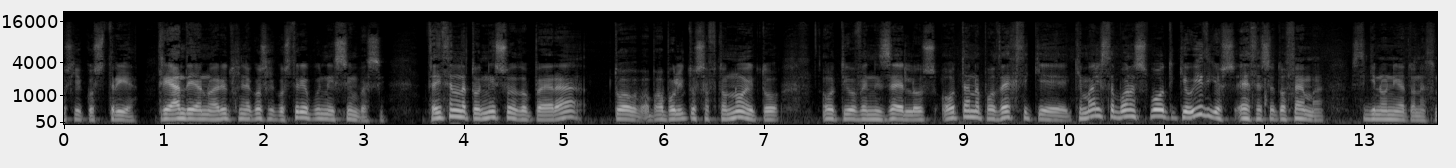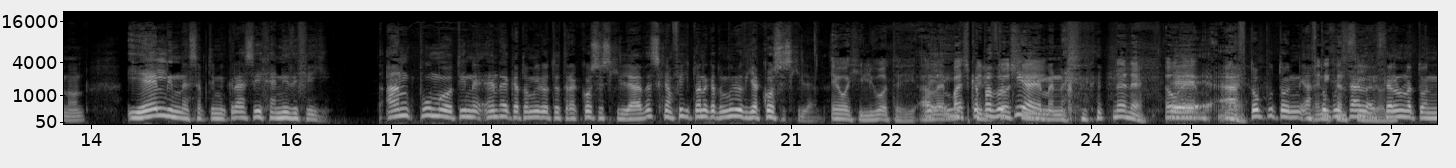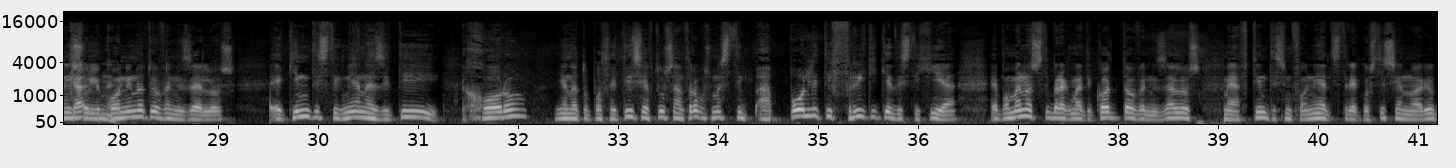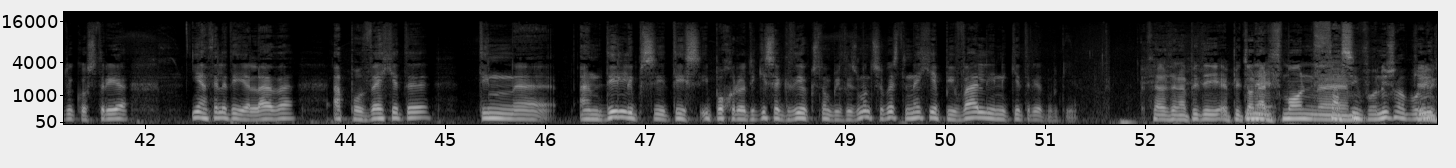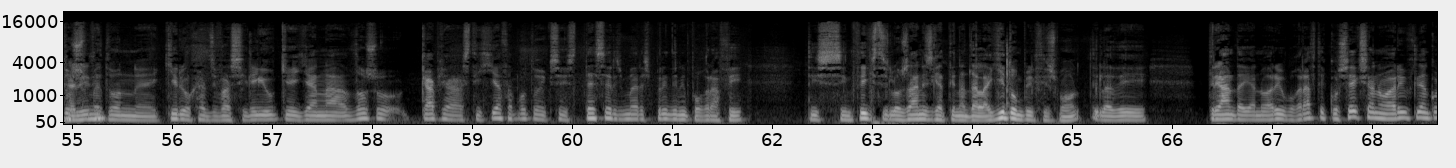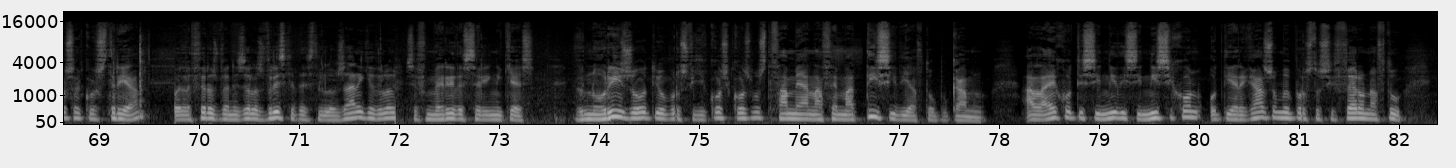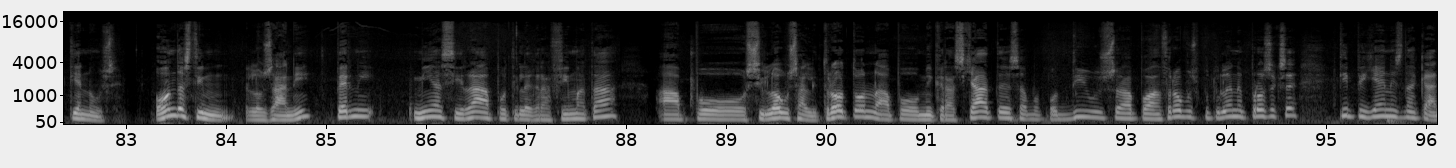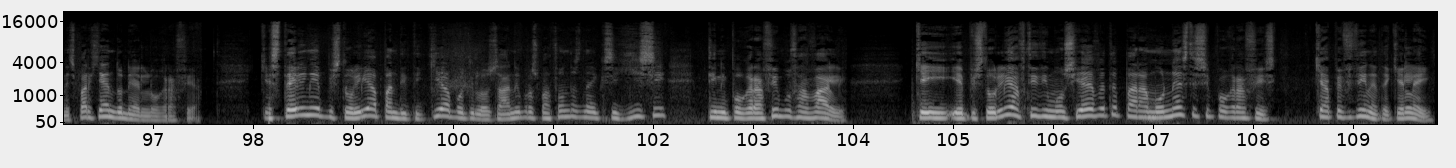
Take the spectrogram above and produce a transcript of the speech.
1923. 30 Ιανουαρίου του 1923 που είναι η σύμβαση. Θα ήθελα να τονίσω εδώ πέρα το απολύτως αυτονόητο ότι ο Βενιζέλος όταν αποδέχθηκε, και μάλιστα μπορώ να σας πω ότι και ο ίδιος έθεσε το θέμα στην κοινωνία των εθνών, οι Έλληνες από τη Μικρά είχαν ήδη φύγει. Αν πούμε ότι είναι 1.400.000, είχαν φύγει το 1.200.000. Ε, όχι, λιγότεροι. Αλλά, ε, εν πάση η Καπαδοκία περιπτώσει... έμενε. ναι, ναι. Ε, Ε, ναι. Αυτό που, τον, αυτό που είχαν θα, φύγει θέλω όλοι. να τονίσω Κα- λοιπόν ναι. είναι ότι ο Βενιζέλος εκείνη τη στιγμή αναζητεί χώρο για να τοποθετήσει αυτούς τους ανθρώπους μέσα στην απόλυτη φρίκη και δυστυχία. Επομένως στην πραγματικότητα ο Βενιζέλος με αυτήν τη συμφωνία της 30 Ιανουαρίου του 23 ή αν θέλετε η Ελλάδα αποδέχεται την ε, αντίληψη της υποχρεωτικής εκδίωξης των πληθυσμών τις οποίες την έχει επιβάλει η νικήτρια Τουρκία. Θέλετε να πείτε επί των Ναι, αριθμών. Θα ε, συμφωνήσω απολύτως Μιχαλίδη; με τον ε, κύριο Χατζηβασιλείου και για να δώσω κάποια στοιχεία θα πω το εξής. Τέσσερις μέρες πριν την υπογραφή της συνθήκης της Λοζάνης για την ανταλλαγή των πληθυσμών, δηλαδή 30 Ιανουαρίου υπογράφεται, 26 Ιανουαρίου 1923, ο Ελευθέρω Βενιζέλος βρίσκεται στη Λοζάνη και δηλώνει σε εφημερίδες ελληνικές. Γνωρίζω ότι ο προσφυγικός κόσμος θα με αναθεματίσει δι' αυτό που κάνω. Αλλά έχω τη συνείδηση νήσυχων ότι εργάζομαι προς το συμφέρον αυτού. Τι εννοούσε. Όντας στην Λοζάνη, παίρνει μία σειρά από τηλεγραφήματα από συλλόγους αλυτρώτων, από μικρασιάτες, από ποντίους, από ανθρώπους που του λένε πρόσεξε τι πηγαίνεις να κάνεις. Υπάρχει έντονη αλληλογραφία. Και στέλνει επιστολή απαντητική από τη Λοζάνη προσπαθώντας να εξηγήσει την υπογραφή που θα βάλει. Και η η επιστολή αυτή δημοσιεύεται παραμονές της υπογραφής και απευθύνεται και λέει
